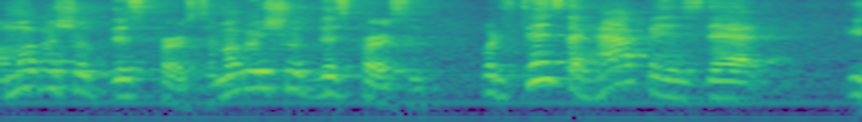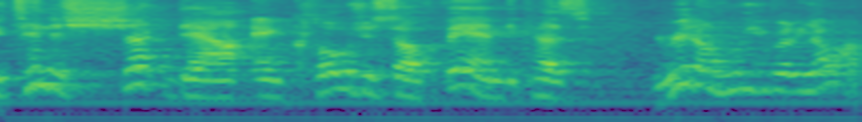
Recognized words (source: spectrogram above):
I'm not gonna show this person. I'm not gonna show this person. What tends to happen is that you tend to shut down and close yourself in because you really don't know who you really are.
